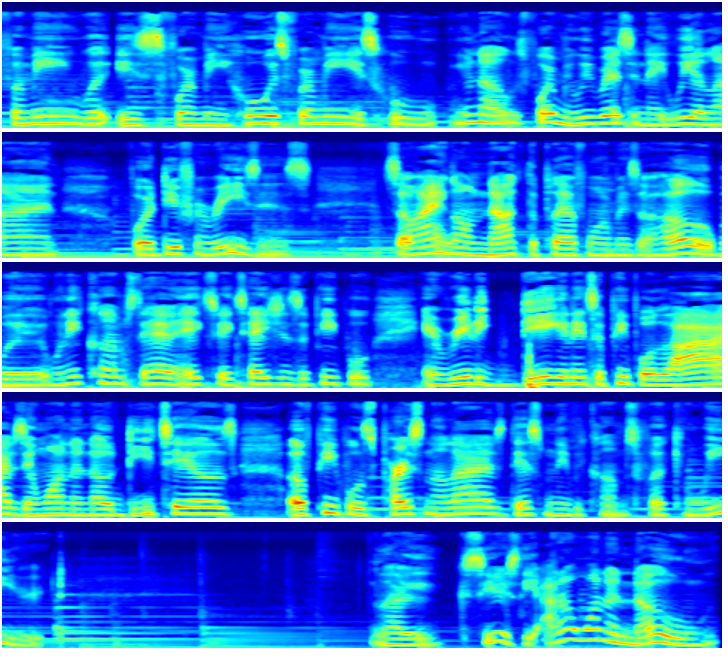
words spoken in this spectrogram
for me, what is for me, who is for me is who, you know, is for me. We resonate, we align for different reasons. So I ain't gonna knock the platform as a whole, but when it comes to having expectations of people and really digging into people's lives and wanting to know details of people's personal lives, that's when it becomes fucking weird. Like, seriously, I don't wanna know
